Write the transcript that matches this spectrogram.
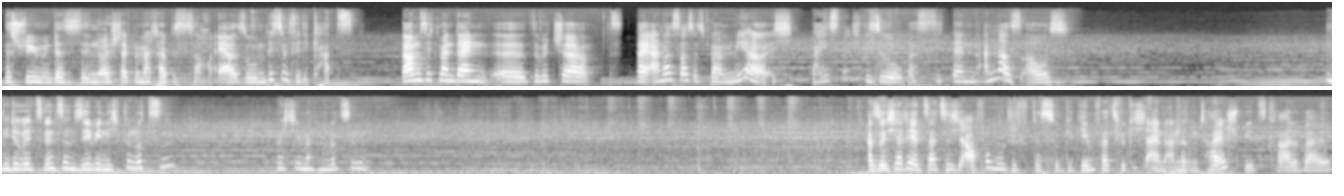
das Stream, das ich den Neustart gemacht habe, ist auch eher so ein bisschen für die Katz. Warum sieht man dein äh, The Witcher 3 anders aus als bei mir? Ich weiß nicht, wieso. Was sieht denn anders aus? Wie du willst Vincent und Sebi nicht benutzen? Möchte jemand benutzen? Also ich hätte jetzt tatsächlich auch vermutet, dass du gegebenenfalls wirklich einen anderen Teil spielst gerade, weil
